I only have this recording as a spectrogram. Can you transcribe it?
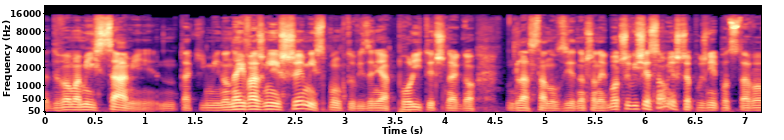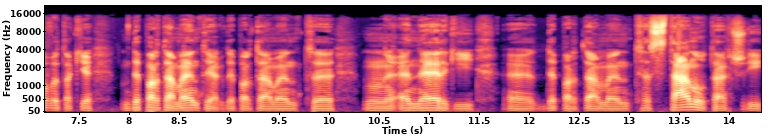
dwoma miejscami, takimi no, najważniejszymi z punktu widzenia politycznego dla Stanów Zjednoczonych, bo oczywiście są jeszcze później podstawowe takie departamenty, jak Departament e, Energii, e, Departament Stanu, tak, czyli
